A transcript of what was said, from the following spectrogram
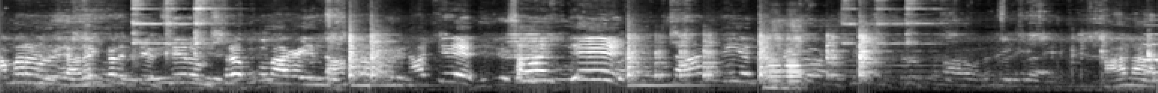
அமரனுடைய அடைக்கலத்தில் சீரும் சிறப்புமாக இந்த அமரனுடைய நாட்டிலே சாந்தி சாந்தி என்ற ஆனால்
